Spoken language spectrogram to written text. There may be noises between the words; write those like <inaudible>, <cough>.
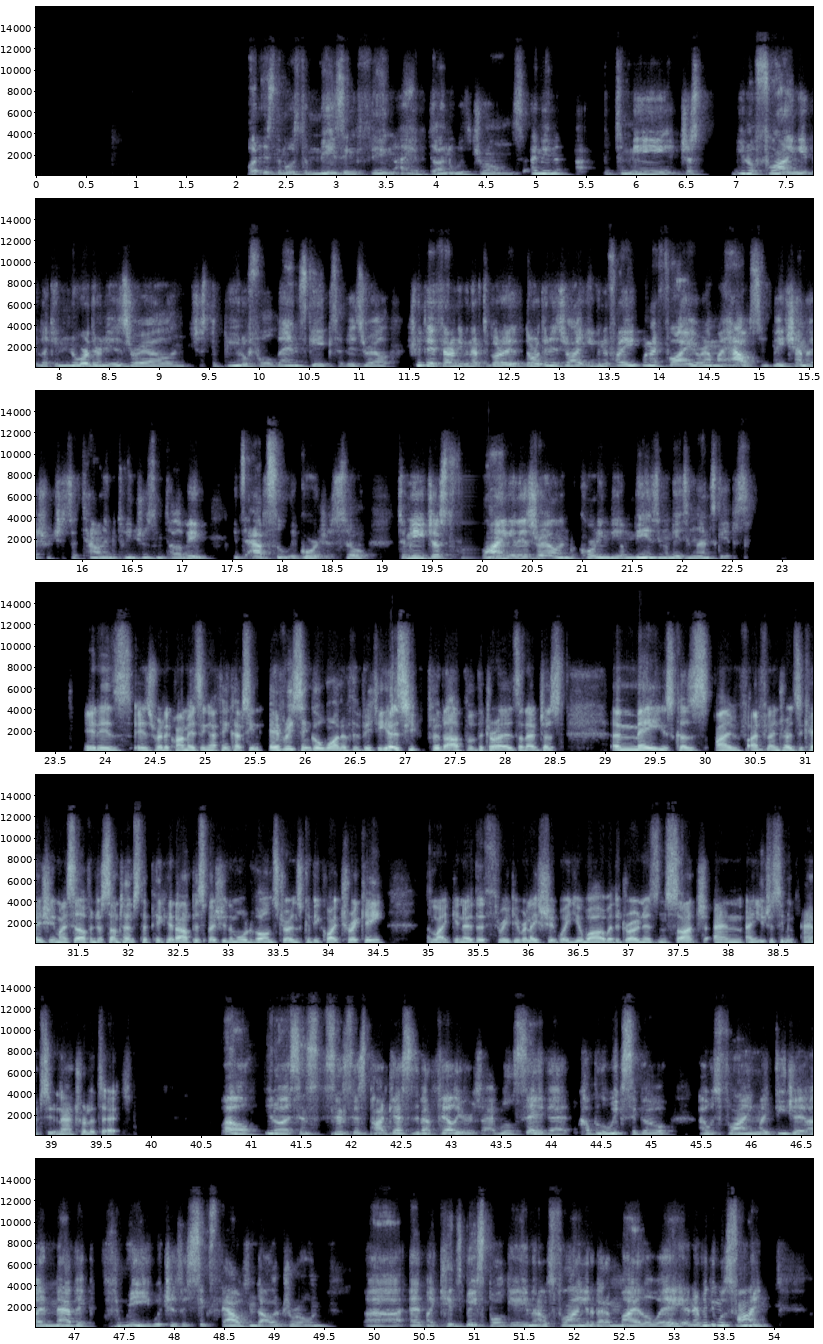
What is the most amazing thing I have done with drones? I mean, uh, to me, just you know, flying it like in northern Israel and just the beautiful landscapes of Israel. Truth is, I don't even have to go to northern Israel. even if I, when I fly around my house in Beit Shemesh, which is a town in between Jerusalem and Tel Aviv, it's absolutely gorgeous. So to me, just flying in Israel and recording the amazing, amazing landscapes. It is is really quite amazing. I think I've seen every single one of the <laughs> videos you put up of the drones, and I've just amazed because I've I've flown drones occasionally myself, and just sometimes to pick it up, especially the more advanced drones, can be quite tricky. And like you know the 3D relationship where you are with the drone is and such, and and you just seem an absolute natural at it. Well, you know, since since this podcast is about failures, I will say that a couple of weeks ago, I was flying my DJI Mavic 3, which is a six thousand dollar drone, uh, at my kid's baseball game, and I was flying it about a mile away, and everything was fine.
